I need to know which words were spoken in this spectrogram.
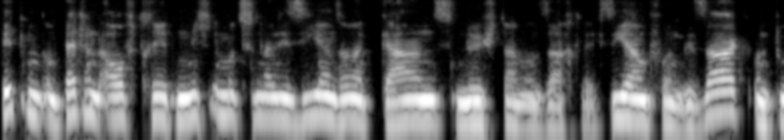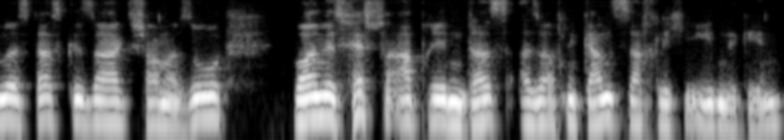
bittend und bettelnd auftreten, nicht emotionalisieren, sondern ganz nüchtern und sachlich. Sie haben vorhin gesagt und du hast das gesagt, schau mal so, wollen wir es fest verabreden, dass also auf eine ganz sachliche Ebene gehen.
